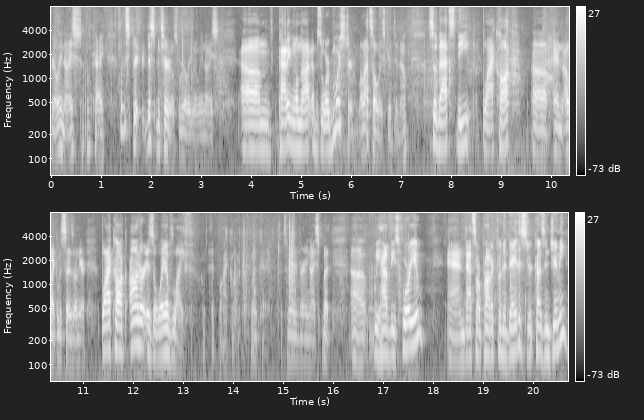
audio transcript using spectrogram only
Really nice. Okay. Well, this this material is really really nice. Um, padding will not absorb moisture. Well, that's always good to know. So that's the Blackhawk, uh, and I like what it says on here. Blackhawk honor is a way of life at Blackhawk. Okay, it's very, very nice. But uh, we have these for you, and that's our product for the day. This is your cousin Jimmy,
